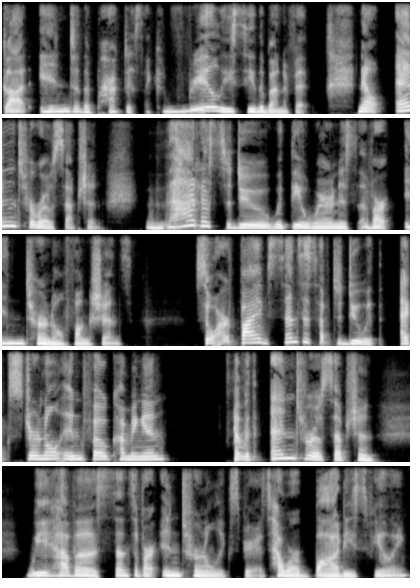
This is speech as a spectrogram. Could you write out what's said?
got into the practice, I could really see the benefit. Now, interoception, that has to do with the awareness of our internal functions. So our five senses have to do with external info coming in. And with interoception, we have a sense of our internal experience, how our body's feeling,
